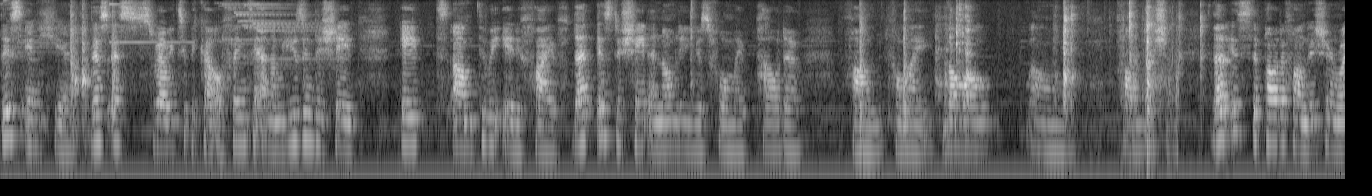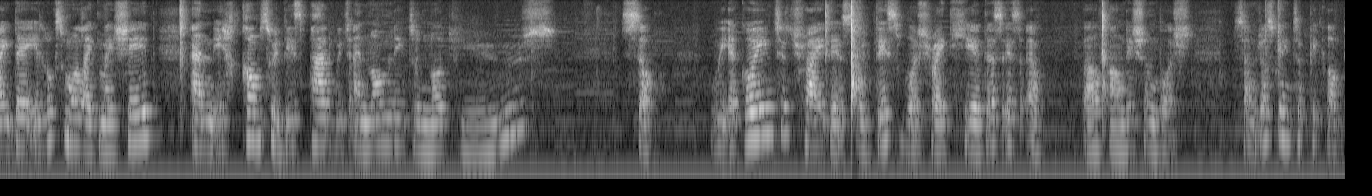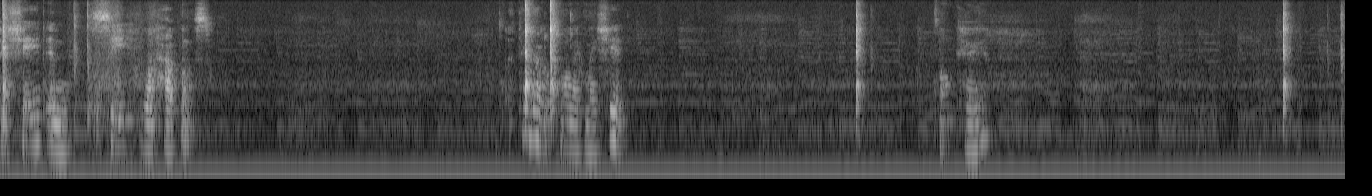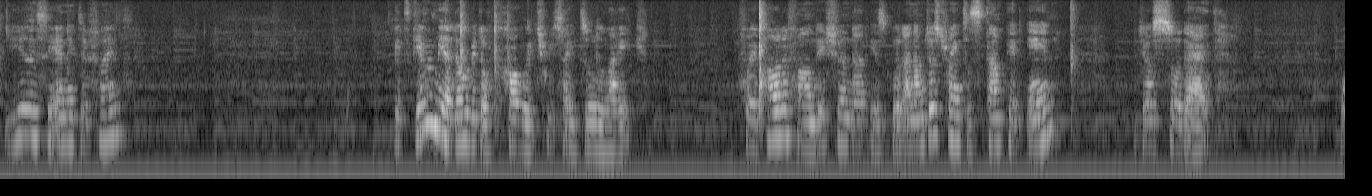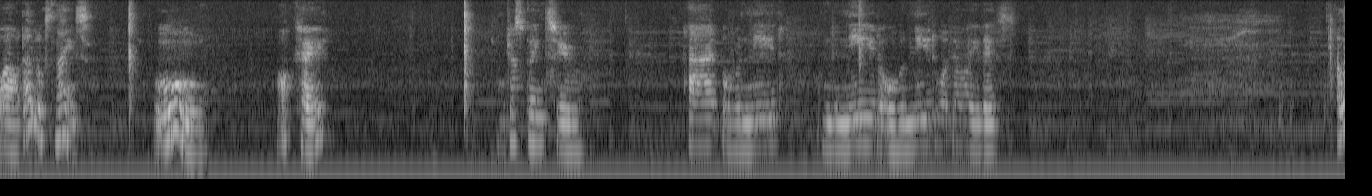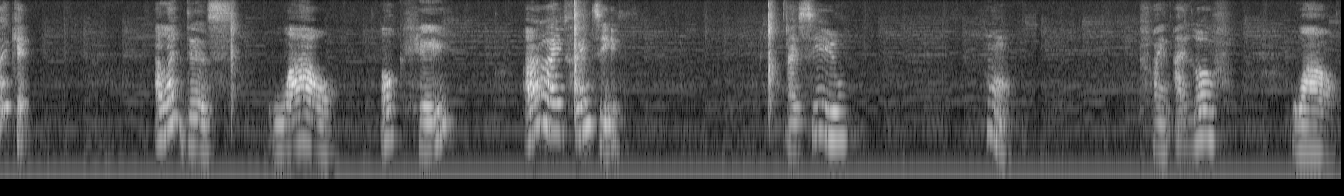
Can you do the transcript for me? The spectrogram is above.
this in here. This is very typical of Fenty and I'm using the shade 8 um 385 that is the shade I normally use for my powder for my normal um, foundation. That is the powder foundation right there. It looks more like my shade and it comes with this pad which I normally do not use. So we are going to try this with this brush right here. This is a, a foundation brush. So I'm just going to pick up the shade and see what happens think that looks more like my shade okay. Do you see any difference? It's giving me a little bit of coverage which I do like for a powder foundation that is good. And I'm just trying to stamp it in just so that wow that looks nice. Ooh, okay. I'm just going to add over need on the need or over need whatever it is. I like it. I like this. Wow. Okay. All right Fenty I see you. Hmm. Fine. I love wow.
